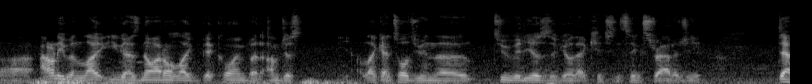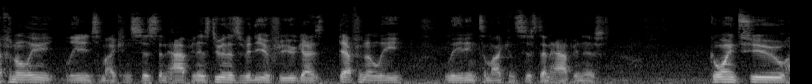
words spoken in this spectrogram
Uh, I don't even like you guys know I don't like Bitcoin, but I'm just like I told you in the two videos ago that kitchen sink strategy. Definitely leading to my consistent happiness. Doing this video for you guys, definitely leading to my consistent happiness. Going to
